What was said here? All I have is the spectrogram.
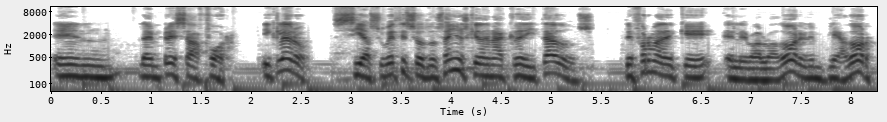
en la empresa Ford. Y claro, si a su vez esos dos años quedan acreditados de forma de que el evaluador, el empleador,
